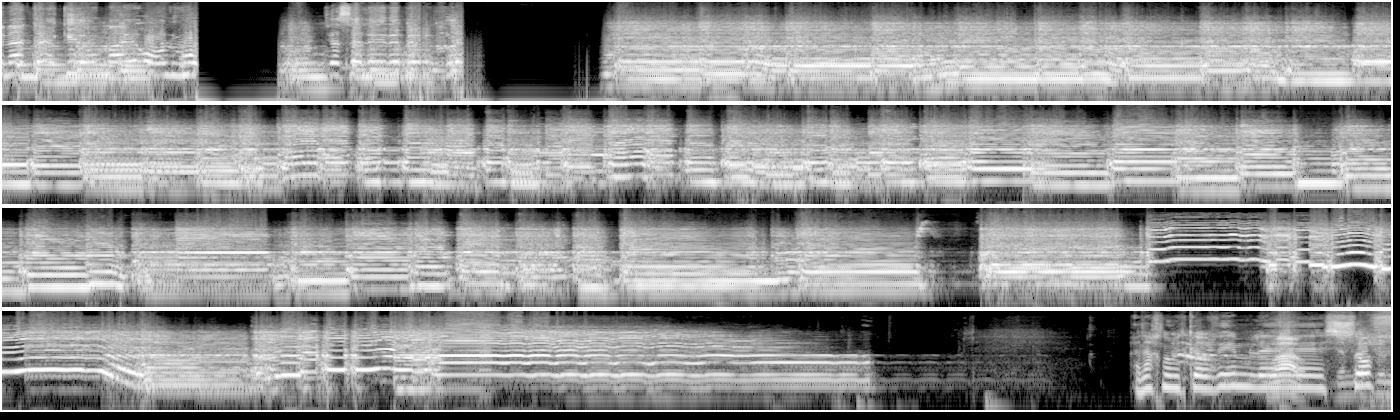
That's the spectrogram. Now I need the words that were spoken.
and I take you my own way. Just a little bit. cl-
